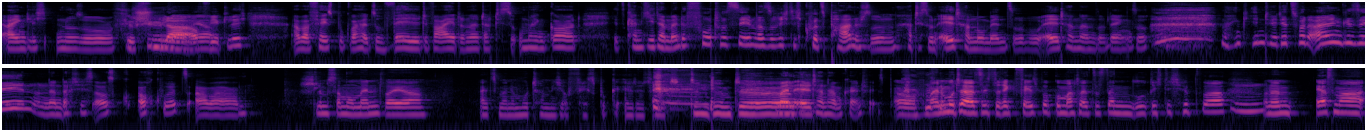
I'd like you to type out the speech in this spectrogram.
eigentlich nur so für, für Schüler, Schüler, auch ja. wirklich. Aber Facebook war halt so weltweit und dann dachte ich so, oh mein Gott, jetzt kann jeder meine Fotos sehen, war so richtig kurz panisch. So dann hatte ich so einen Elternmoment, so, wo Eltern dann so denken, so, mein Kind wird jetzt von allen gesehen. Und dann dachte ich es auch, auch kurz, aber. Schlimmster Moment war ja, als meine Mutter mich auf Facebook geaddet hat. dum, dum, dum. Meine Eltern haben kein Facebook. Oh, meine Mutter hat sich direkt Facebook gemacht, als es dann so richtig hip war. Mhm. Und dann erstmal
